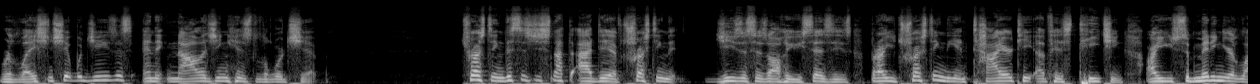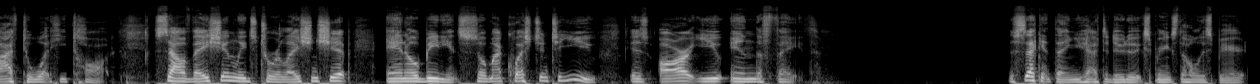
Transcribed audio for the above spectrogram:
relationship with Jesus and acknowledging His Lordship. Trusting, this is just not the idea of trusting that Jesus is all who he says he is, but are you trusting the entirety of his teaching? Are you submitting your life to what he taught? Salvation leads to relationship and obedience. So, my question to you is Are you in the faith? The second thing you have to do to experience the Holy Spirit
